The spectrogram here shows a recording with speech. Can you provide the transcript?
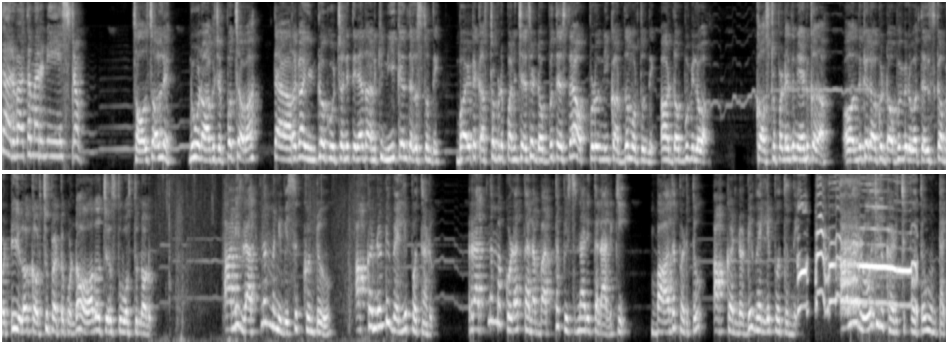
తర్వాత మరి నీ ఇష్టం. చాలు చాలులే నువ్వు నాకు చెప్పొచ్చావా? తేరగా ఇంట్లో కూర్చొని తినేదానికి నీకేం తెలుస్తుంది? బయట కష్టపడి పనిచేసి డబ్బు తెస్తే అప్పుడు నీకు అర్థమవుతుంది ఆ డబ్బు విలువ. కష్టపడేది నేను కదా అందుకే నాకు డబ్బు విలువ తెలుసు కాబట్టి ఇలా ఖర్చు పెట్టకుండా ఆదా చేస్తూ వస్తున్నాను. అని రత్నమ్మని విసుక్కుంటూ అక్కడి నుండి వెళ్ళిపోతాడు. రత్నమ్మ కూడా తన భర్త పిసినారితనానికి బాధపడుతూ అక్కడి నుండి వెళ్ళిపోతుంది. అలా రోజులు గడిచిపోతూ ఉంటాయి.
